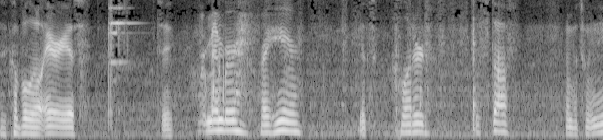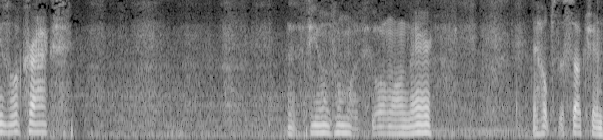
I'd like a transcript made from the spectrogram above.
A couple little areas to remember right here gets cluttered with stuff in between these little cracks. There's a few of them that go along there. It helps the suction.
